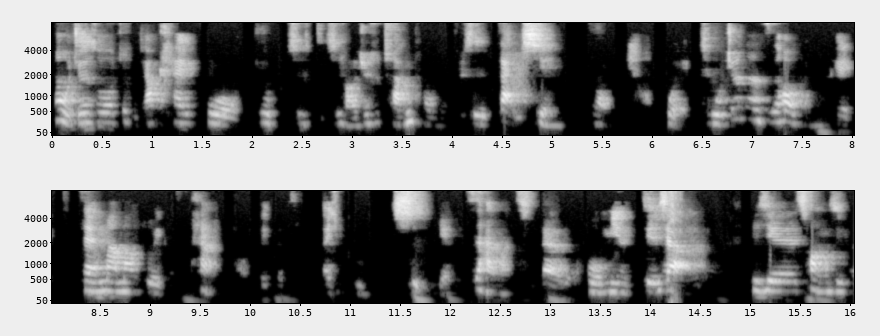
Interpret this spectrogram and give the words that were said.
那我觉得说就比较开阔，就不是只是就是传统的就是在线这种描绘。我觉得那之后可能可以再慢慢做一个探讨，一个再去试验，是还蛮期待我后面接下来一些创新的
